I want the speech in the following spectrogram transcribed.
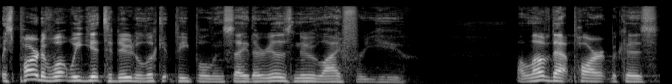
it's part of what we get to do to look at people and say, there is new life for you. I love that part because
